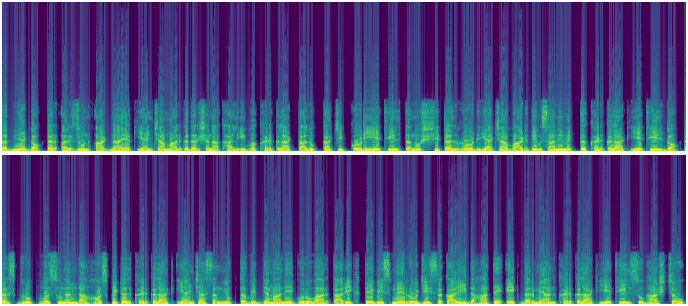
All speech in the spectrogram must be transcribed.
तज्ज्ञ डॉक्टर अर्जुन आडनायक यांच्या मार्गदर्शनाखाली व खडकलाट तालुका चिक्कोडी येथील तनुष शीतल रोड याच्या वाढदिवसानिमित्त खडकलाट येथील डॉक्टर्स ग्रुप व सुनंदा हॉस्पिटल खडकलाट यांच्या संयुक्त विद्यमाने गुरुवार तारीख तेवीस मे रोजी सकाळी दहा ते एक दरम्यान खडकलाट येथील सुभाष चौक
